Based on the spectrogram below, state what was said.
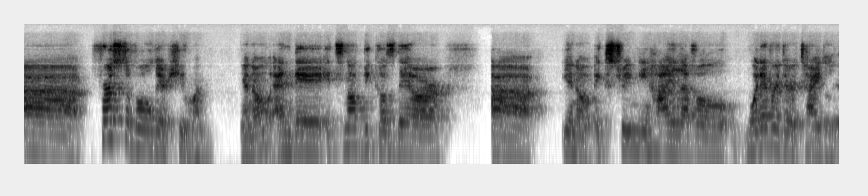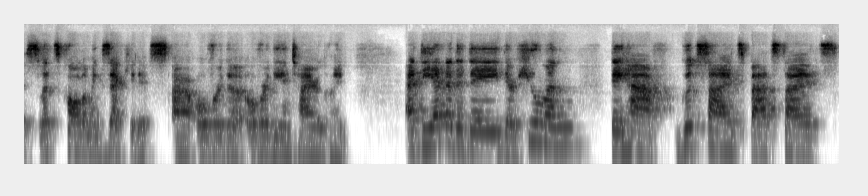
Uh, first of all, they're human, you know, and they it's not because they are, uh, you know, extremely high level, whatever their title is. Let's call them executives uh, over the over the entire line. At the end of the day, they're human. They have good sides, bad sides.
